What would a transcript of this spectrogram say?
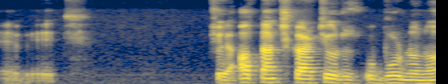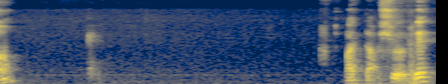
Evet. Şöyle alttan çıkartıyoruz o burnunu. Hatta şöyle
